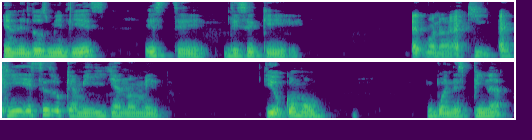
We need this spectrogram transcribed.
En el 2010 este, dice que, eh, bueno, aquí, aquí, este es lo que a mí ya no me dio como buena espina,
